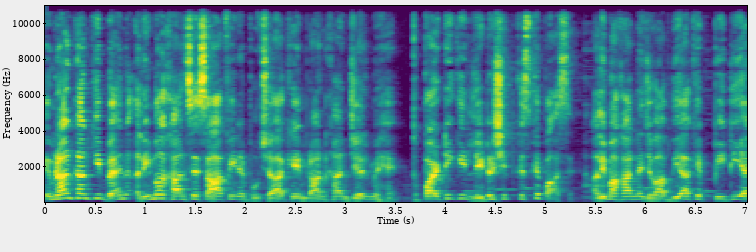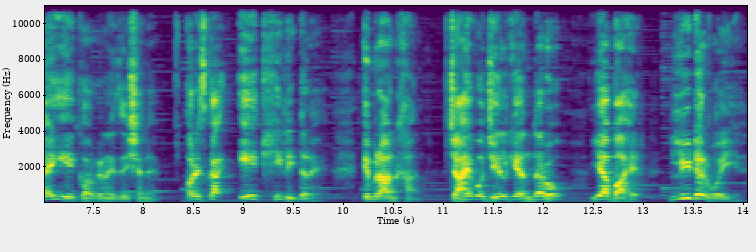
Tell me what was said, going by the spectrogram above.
इमरान खान की बहन अलीमा खान से सहाफी ने पूछा कि इमरान खान जेल में है तो पार्टी की लीडरशिप किसके पास है? अलीमा खान ने जवाब दिया कि पीटीआई एक ऑर्गेनाइजेशन है और इसका एक ही लीडर है, इमरान खान। चाहे वो जेल के अंदर हो या बाहर, लीडर वही है।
